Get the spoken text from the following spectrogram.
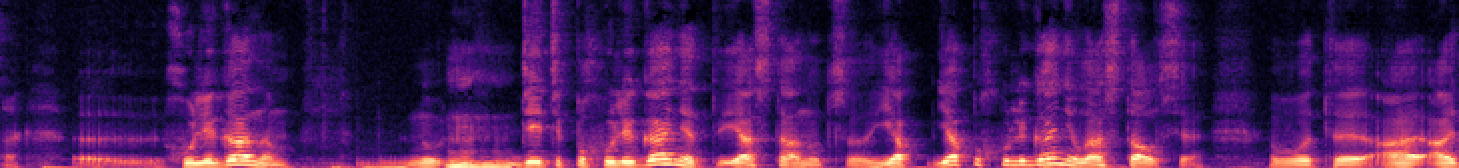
э, хулиганом, ну, угу. дети похулиганят и останутся. Я, я похулиганил и остался. Вот. Э, а, а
